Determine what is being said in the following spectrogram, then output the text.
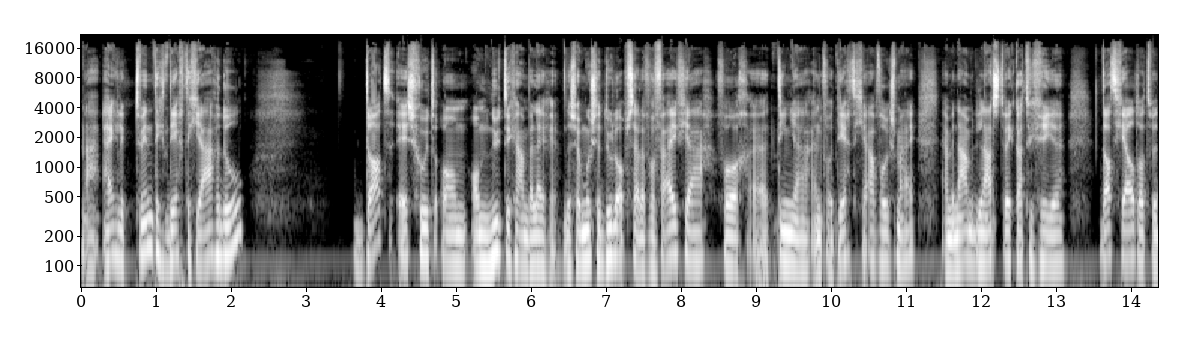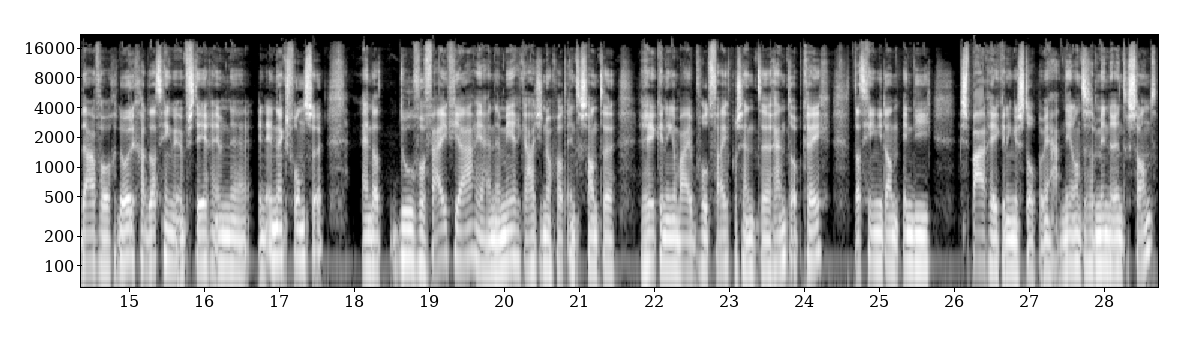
nou eigenlijk 20, 30 jaren doel dat is goed om, om nu te gaan beleggen. Dus we moesten doelen opstellen voor vijf jaar, voor uh, tien jaar en voor dertig jaar volgens mij. En met name die laatste twee categorieën. Dat geld wat we daarvoor nodig hadden, dat gingen we investeren in, uh, in indexfondsen. En dat doel voor vijf jaar, ja, in Amerika had je nog wat interessante rekeningen waar je bijvoorbeeld 5% rente op kreeg. Dat ging je dan in die spaarrekeningen stoppen. Ja, in Nederland is dat minder interessant.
